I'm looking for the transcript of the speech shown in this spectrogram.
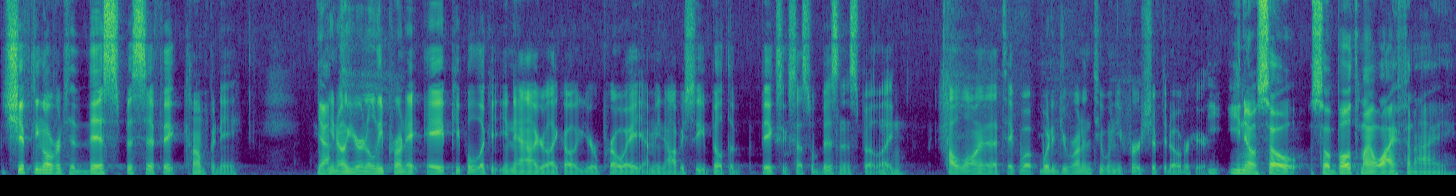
shifting over to this specific company yeah. You know, you're an elite pro eight. People look at you now. You're like, oh, you're pro eight. I mean, obviously you built a big successful business, but like, mm-hmm. How long did that take? What What did you run into when you first shifted over here? You know, so so both my wife and I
